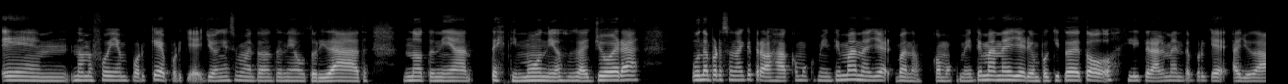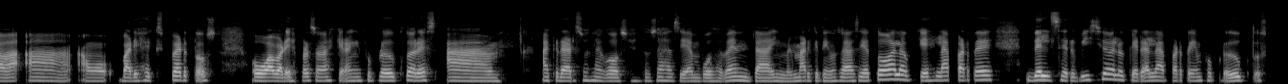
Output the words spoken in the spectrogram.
Em, no me fue bien. ¿Por qué? Porque yo en ese momento no tenía autoridad, no tenía testimonios, o sea, yo era una persona que trabajaba como community manager, bueno, como community manager y un poquito de todo, literalmente, porque ayudaba a, a varios expertos o a varias personas que eran infoproductores a a crear sus negocios. Entonces hacía embudos de venta, email marketing, o sea, hacía toda lo que es la parte del servicio de lo que era la parte de infoproductos.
